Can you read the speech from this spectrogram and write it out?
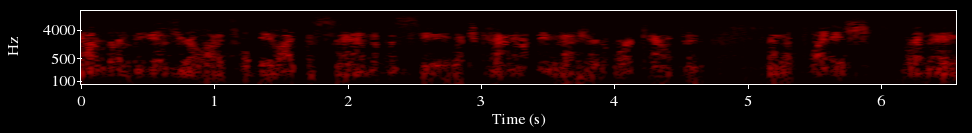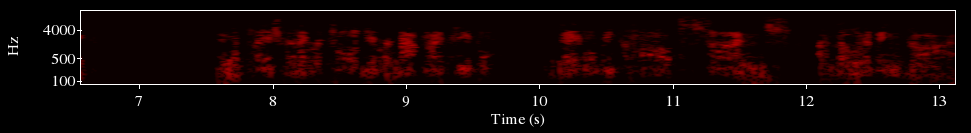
number of the Israelites will be like the sand of the sea, which cannot be measured or counted. And the place where they, in the place where they were told you are not my people, they will be called sons of the living God.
